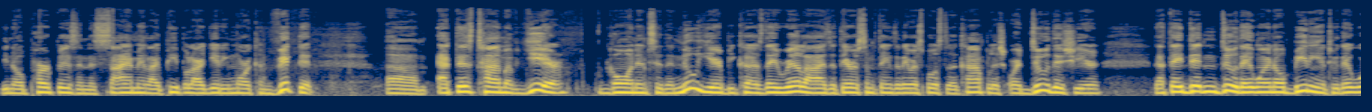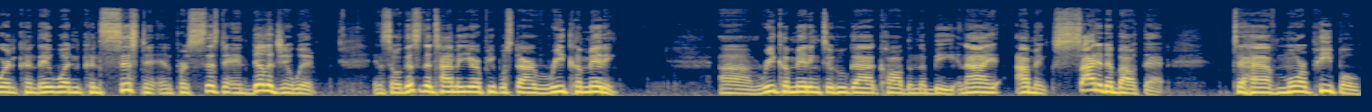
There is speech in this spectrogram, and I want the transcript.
you know, purpose and assignment, like people are getting more convicted um, at this time of year going into the new year because they realized that there were some things that they were supposed to accomplish or do this year that they didn't do. They weren't obedient to. They weren't they wasn't consistent and persistent and diligent with. And so this is the time of year people start recommitting, um, recommitting to who God called them to be. And I I'm excited about that to have more people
